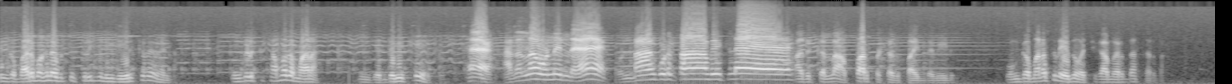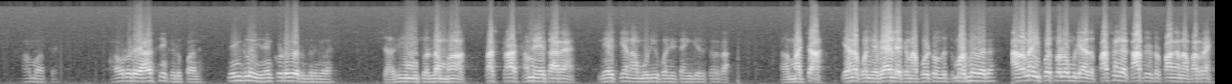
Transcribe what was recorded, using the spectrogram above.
உங்க மருமகளை விட்டு பிரிஞ்சு நீங்க இருக்கவே வேண்டாம். உங்களுக்கு சம்மதமான நீங்க எந்த வீட்லயும் இருக்கு அதெல்லாம் ஒண்ணு இல்ல. கொண்டான் கொடுத்தான் வீட்டுல அதுக்கெல்லாம் அப்பாற்பட்டதுப்பா இந்த வீடு. உங்க மனசுல எதுவும் வச்சுக்காம இருந்தா சரிதான். ஆமா சார். அவருடைய ஆசையை கெடுப்பானே. நீங்களும் என் கூடவே இருந்துருங்களேன். சரின்னு சொன்னம்மா. ஃபர்ஸ்டா சமயக்காரன். நேத்தியே நான் முடிவு பண்ணிட்டேன் இங்க இருக்கிறதா. மச்சான் எனக்கு கொஞ்சம் வேலை இருக்கு நான் போயிட்டு வந்துட்டுமா என்ன வேலை? அதெல்லாம் இப்ப சொல்ல முடியாது. பசங்க காத்துட்டு இருப்பாங்க நான் வர்றேன்.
